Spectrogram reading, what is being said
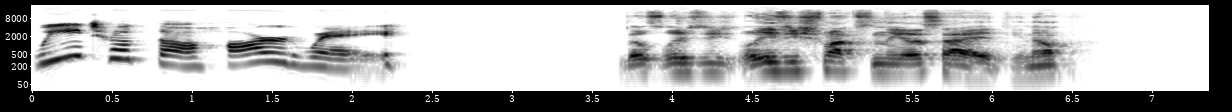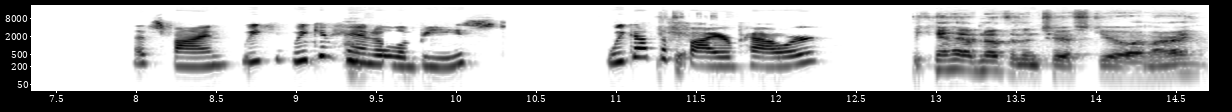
We took the hard way. those lazy lazy schmucks on the other side, you know? That's fine. We can, we can hmm. handle a beast. We got the firepower. You can't have nothing in Chiaroscuro, am I right?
